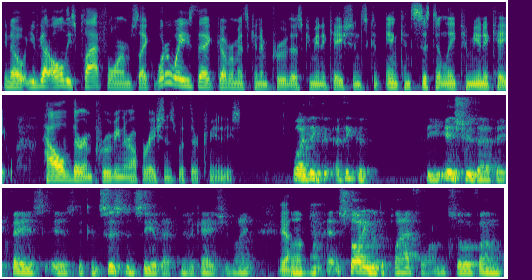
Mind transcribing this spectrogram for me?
You know, you've got all these platforms. Like, what are ways that governments can improve those communications and consistently communicate how they're improving their operations with their communities? Well, I think that, I think that the issue that they face is the consistency of that communication, right? Yeah. Um, starting with the platform. So if I'm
